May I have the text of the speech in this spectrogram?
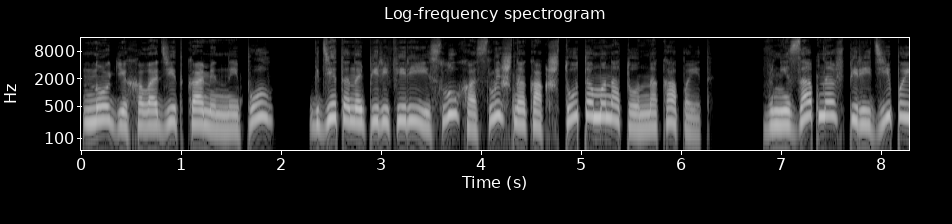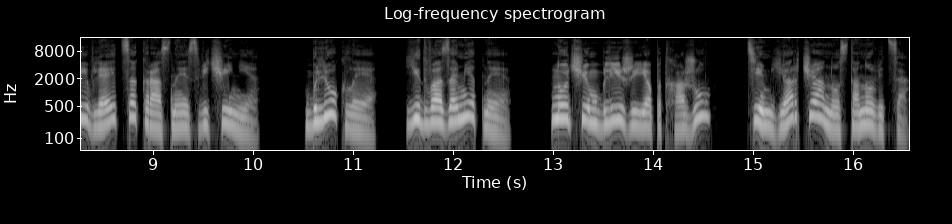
Ноги холодит каменный пол, где-то на периферии слуха слышно, как что-то монотонно капает. Внезапно впереди появляется красное свечение. Блеклое, едва заметное, но чем ближе я подхожу, тем ярче оно становится.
